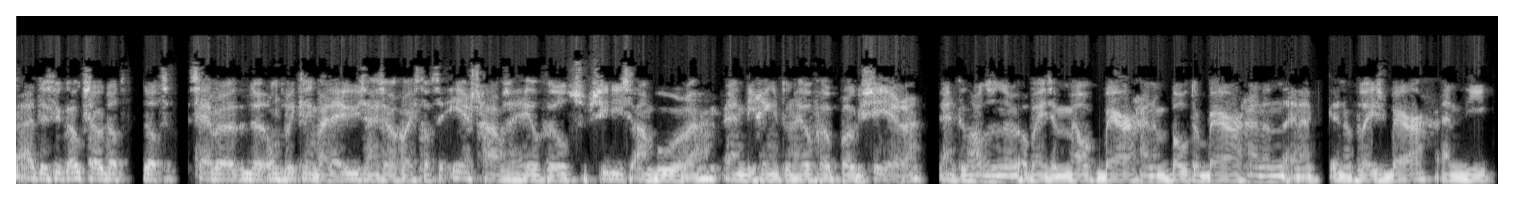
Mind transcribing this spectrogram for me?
Ja, het is natuurlijk ook zo dat, dat ze hebben de ontwikkeling bij de EU zijn zo geweest dat ze eerst gaven ze heel veel subsidies aan boeren en die gingen toen heel veel produceren. En toen hadden ze opeens een melkberg en een boterberg en een, en een, en een vleesberg en die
